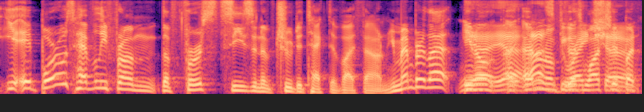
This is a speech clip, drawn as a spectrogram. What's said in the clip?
it it borrows heavily from the first season of True Detective. I found. You remember that? You Yeah, know, yeah, I, I don't know if you guys watched show. it, but.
